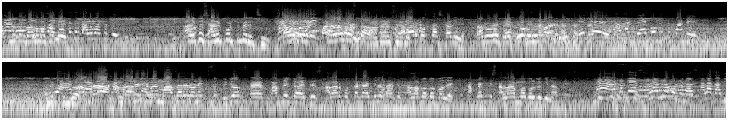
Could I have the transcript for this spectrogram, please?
আপনাদের ভালোবাসা পেয়েছি। ভালোবাসা পেয়েছি। আমি তো শাড়ি পরতে পেরেছি। তাও বস্তা শাড়ি। তারপরে ব্যাগ এই যে আমার ব্যাগও কিন্তু পাটের অনেক তো আমি সুন্দর। আমরা আমরা অনেক সময় মাজারের অনেক কিছু ভিডিও পাবলিশ হয় যে সালার বস্তা গায়ে দিলে তাকে সালা বাবা বলে। আপনাকে কি সালা আম্মা বলবে কিনা? হ্যাঁ সালা দাদি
